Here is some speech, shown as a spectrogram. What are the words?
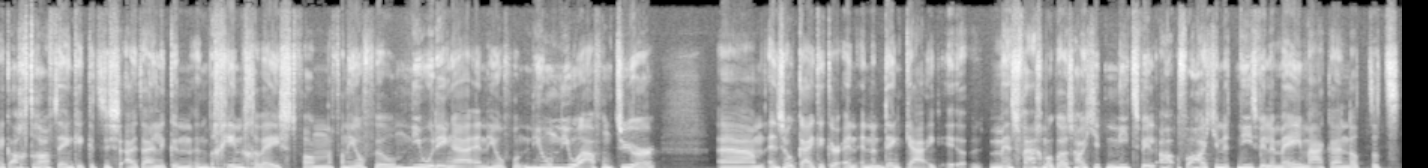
Ik achteraf denk ik, het is uiteindelijk een, een begin geweest van, van heel veel nieuwe dingen en heel veel heel nieuw avontuur. Ehm, en zo kijk ik er en, en dan denk ja, ik, eh, mensen vragen me ook wel eens, had je het niet of had je het niet willen meemaken? En dat, dat,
